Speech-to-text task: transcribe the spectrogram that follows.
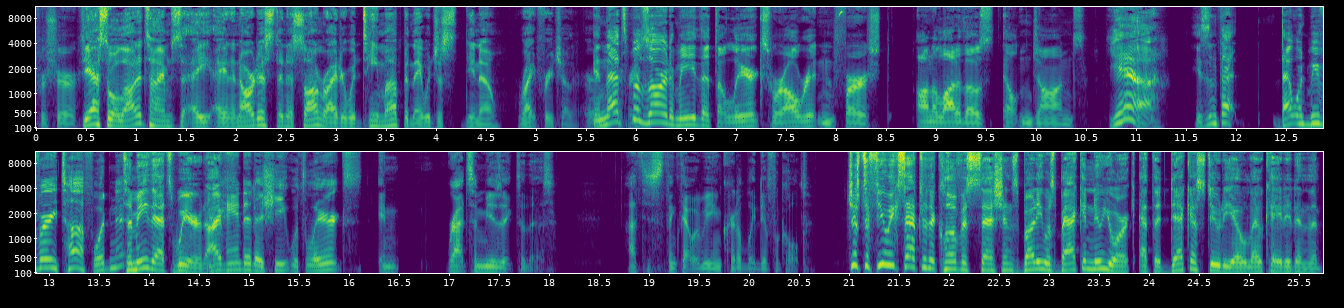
for sure. yeah, so a lot of times a, an artist and a songwriter would team up and they would just, you know, write for each other. And that's bizarre to me that the lyrics were all written first on a lot of those Elton Johns. Yeah. Isn't that that would be very tough, wouldn't it? To me, that's weird. I've handed a sheet with lyrics and write some music to this. I just think that would be incredibly difficult. Just a few weeks after the Clovis sessions, Buddy was back in New York at the Decca studio located in the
